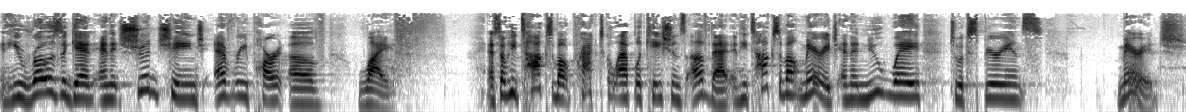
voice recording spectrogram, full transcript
and he rose again, and it should change every part of life? And so he talks about practical applications of that, and he talks about marriage and a new way to experience marriage.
